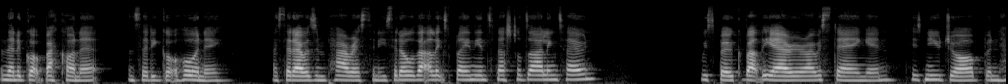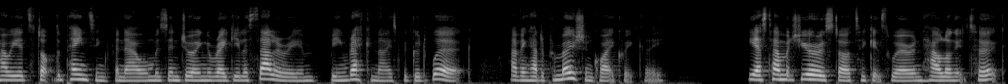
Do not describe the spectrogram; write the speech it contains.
and then had got back on it and said he'd got horny. I said I was in Paris, and he said, Oh, that'll explain the international dialing tone. We spoke about the area I was staying in, his new job, and how he had stopped the painting for now and was enjoying a regular salary and being recognised for good work, having had a promotion quite quickly. He asked how much Eurostar tickets were and how long it took.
